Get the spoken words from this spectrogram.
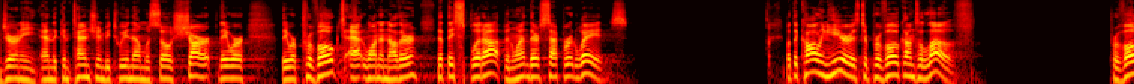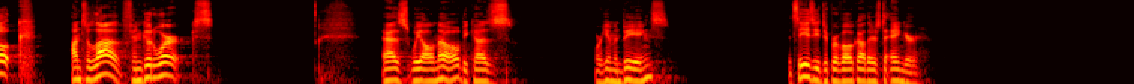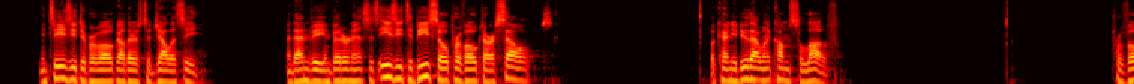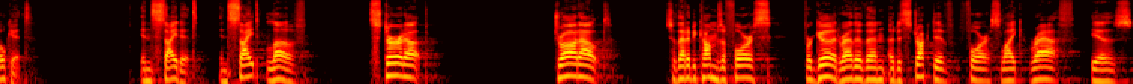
journey and the contention between them was so sharp they were they were provoked at one another that they split up and went their separate ways. But the calling here is to provoke unto love. Provoke unto love and good works. As we all know, because we're human beings, it's easy to provoke others to anger. It's easy to provoke others to jealousy and envy and bitterness. It's easy to be so provoked ourselves. But can you do that when it comes to love? Provoke it incite it, incite love, stir it up, draw it out so that it becomes a force for good rather than a destructive force like wrath is.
